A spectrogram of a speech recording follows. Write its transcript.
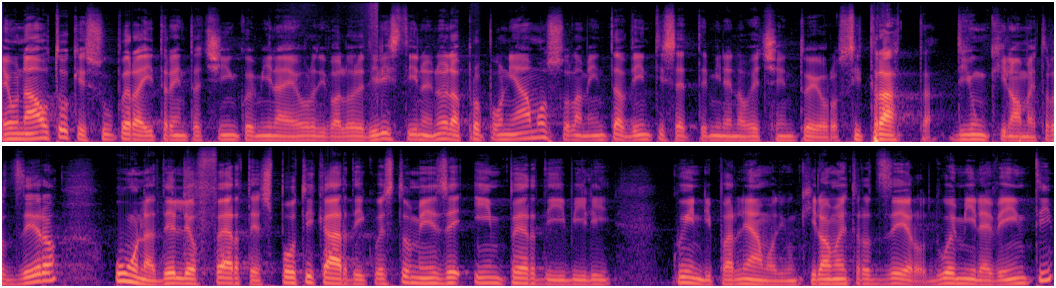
è un'auto che supera i 35.000 euro di valore di listino e noi la proponiamo solamente a 27.900 euro. Si tratta di un chilometro zero, una delle offerte Spoticar di questo mese imperdibili. Quindi parliamo di un chilometro zero 2020,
